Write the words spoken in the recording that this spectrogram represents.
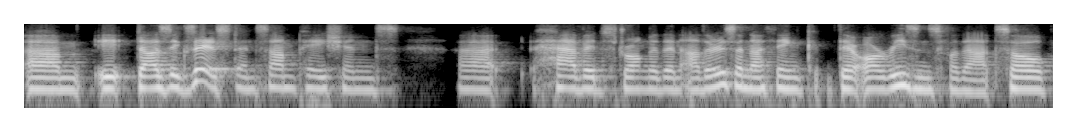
um, it does exist, and some patients. Uh, have it stronger than others. And I think there are reasons for that. So,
